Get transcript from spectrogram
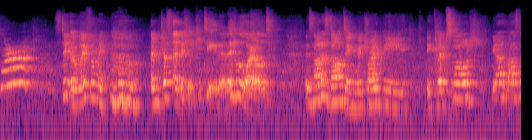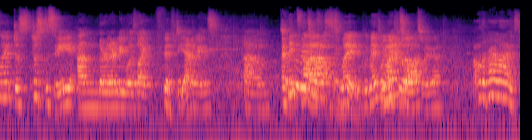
Stay away from me. I'm just a little kitty in a little world. It's not as daunting. We tried the eclipse mode yeah last night just just to see, and there literally was like 50 enemies. Um, I think we made it to last wave. We made it to last wave. the last wave, yeah. Oh, they're paralyzed.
